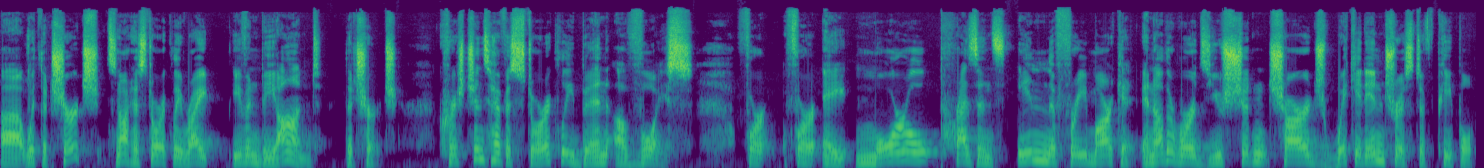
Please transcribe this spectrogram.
Uh, with the church, it's not historically right even beyond the church. Christians have historically been a voice for, for a moral presence in the free market. In other words, you shouldn't charge wicked interest of people.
